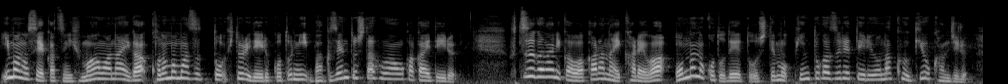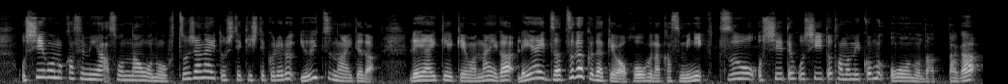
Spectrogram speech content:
今の生活に不満はないがこのままずっと一人でいることに漠然とした不安を抱えている。普通が何かわからない彼は女の子とデートをしてもピントがずれているような空気を感じる。教え子の霞はそんな大野を普通じゃないと指摘してくれる唯一の相手だ。恋愛経験はないが恋愛雑学だけは豊富な霞に普通を教えてほしいと頼み込む大野だったが。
